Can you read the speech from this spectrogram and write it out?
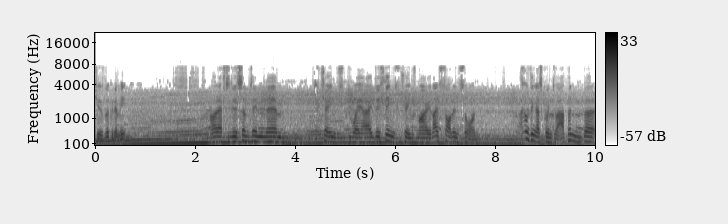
She was looking at me. I'd have to do something um, change the way I do things, change my lifestyle, and so on. I don't think that's going to happen, but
